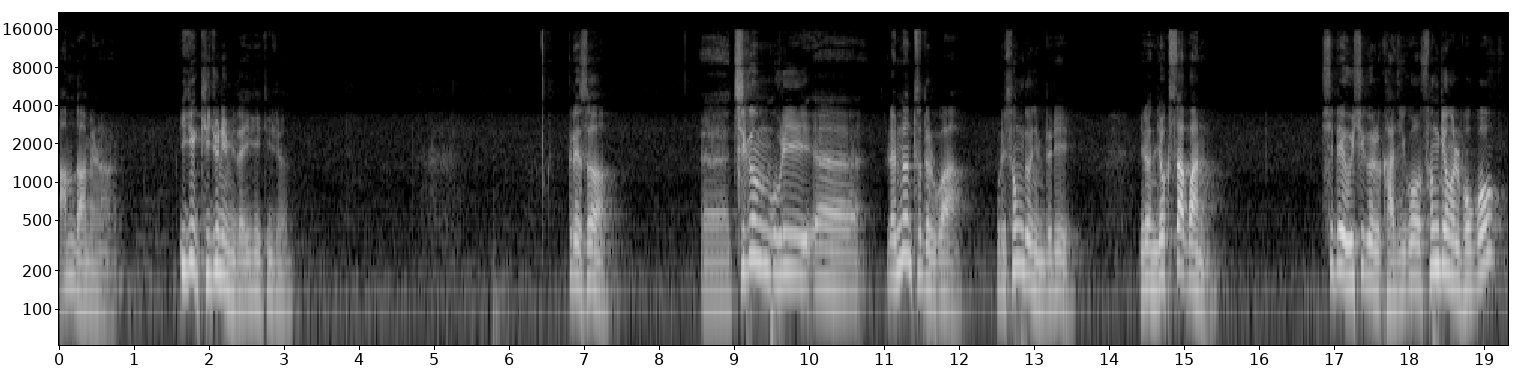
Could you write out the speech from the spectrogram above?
아무도 아멘 안 하는. 이게 기준입니다. 이게 기준. 그래서 에, 지금 우리 랩런트들과 우리 성도님들이 이런 역사관 시대 의식을 가지고 성경을 보고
